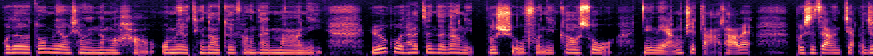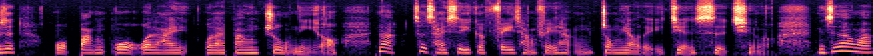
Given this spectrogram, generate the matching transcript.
我的耳朵没有像你那么好，我没有听到对方在骂你。如果他真的让你不舒服，你告诉我，你娘去打他呗，不是这样讲，就是我帮我我来我来帮助你哦。那这才是一个非常非常重要的一件事情哦，你知道吗？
